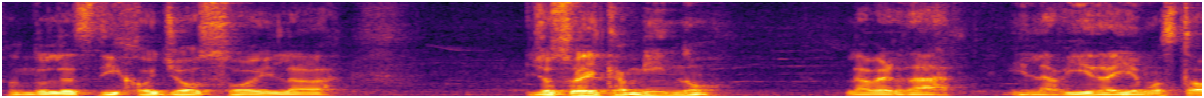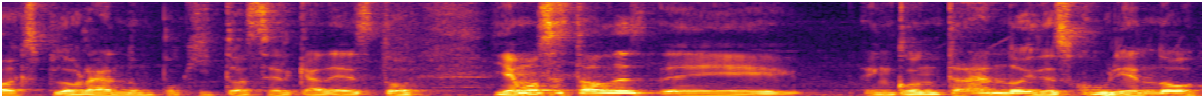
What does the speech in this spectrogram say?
cuando les dijo, yo soy, la, yo soy el camino, la verdad y la vida. Y hemos estado explorando un poquito acerca de esto y hemos estado desde, encontrando y descubriendo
